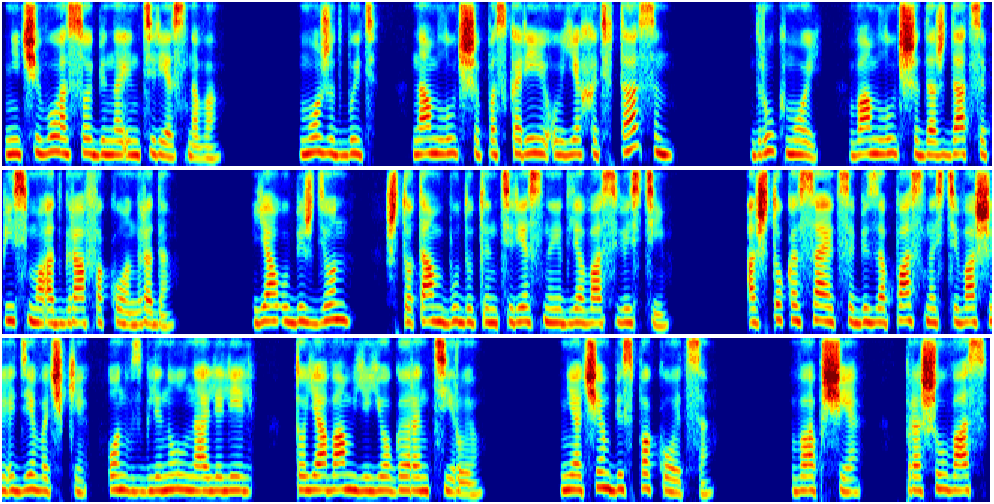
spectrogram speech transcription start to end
Ничего особенно интересного. Может быть, нам лучше поскорее уехать в Тассен? Друг мой, вам лучше дождаться письма от графа Конрада. Я убежден, что там будут интересные для вас вести. А что касается безопасности вашей девочки, он взглянул на Алилель, то я вам ее гарантирую. Ни о чем беспокоиться. Вообще, прошу вас,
